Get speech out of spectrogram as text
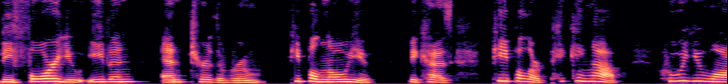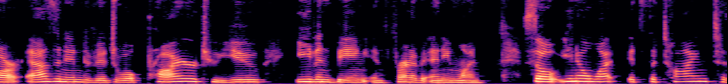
before you even enter the room. People know you because people are picking up who you are as an individual prior to you even being in front of anyone. So you know what? It's the time to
